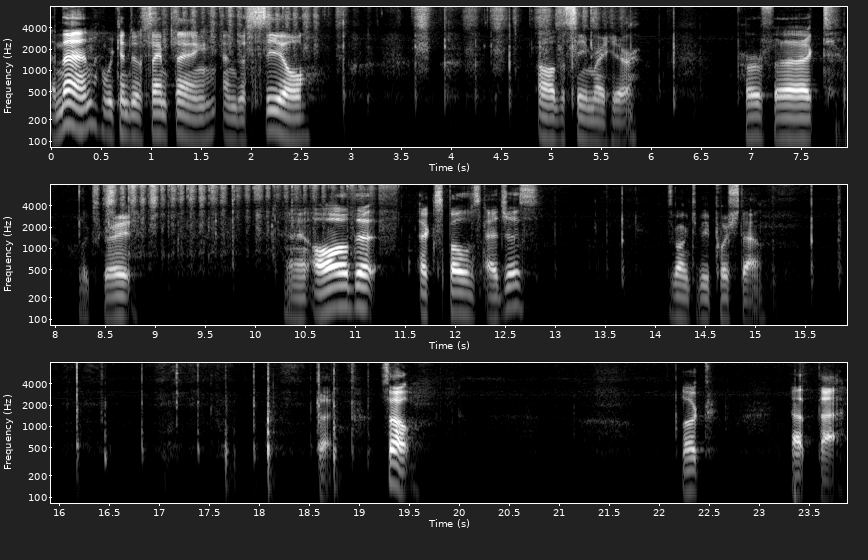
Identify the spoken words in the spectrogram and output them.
And then we can do the same thing and just seal all the seam right here. Perfect. Looks great. And all the exposed edges is going to be pushed down. Okay. So, look at that.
